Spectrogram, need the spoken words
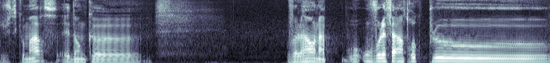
jusqu'au mars et donc euh, voilà on a on voulait faire un truc plus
